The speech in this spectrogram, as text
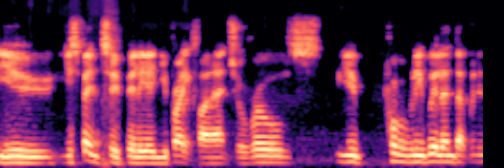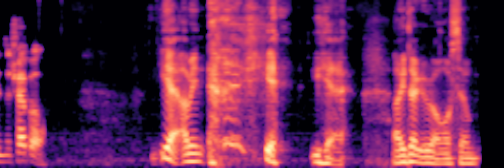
you you spend two billion, you break financial rules, you probably will end up winning the treble. Yeah, I mean, yeah, yeah. I mean, don't get me wrong. Obviously,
